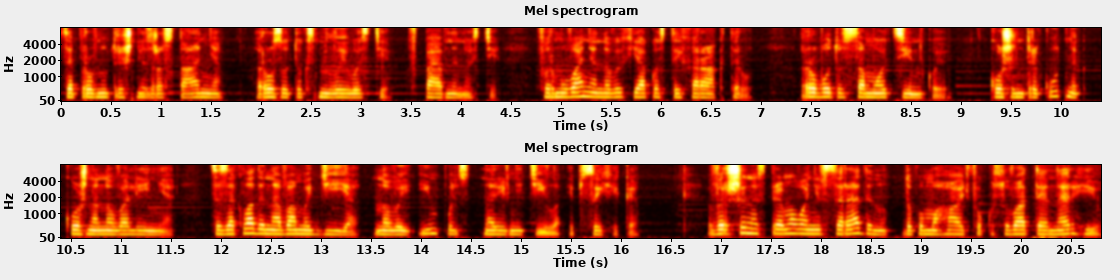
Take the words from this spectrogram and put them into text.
Це про внутрішнє зростання, розвиток сміливості, впевненості, формування нових якостей характеру, роботу з самооцінкою. Кожен трикутник, кожна нова лінія це закладена вами дія, новий імпульс на рівні тіла і психіки. Вершини, спрямовані всередину, допомагають фокусувати енергію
